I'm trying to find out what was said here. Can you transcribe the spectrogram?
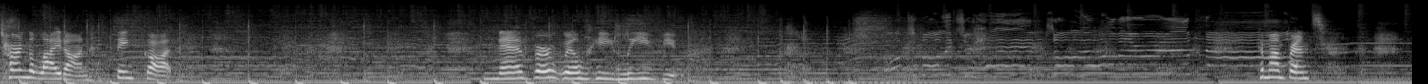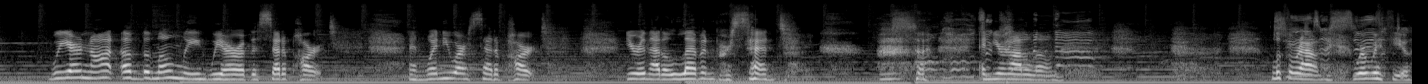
Turn the light on. Thank God. Never will He leave you. Come on, friends. We are not of the lonely, we are of the set apart. And when you are set apart, you're in that 11%. and you're not alone. Look around, we're with you.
